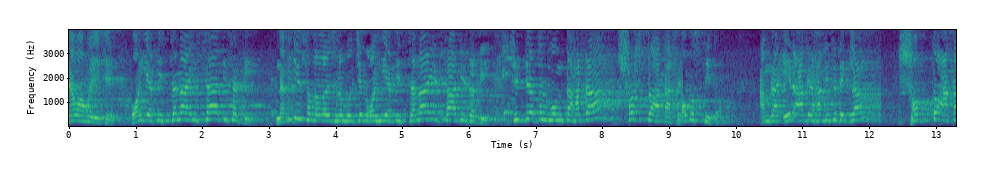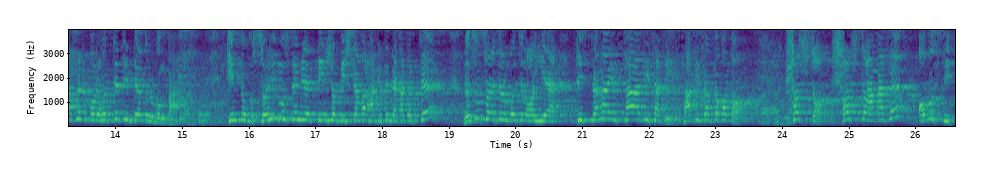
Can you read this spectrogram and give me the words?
নেওয়া হয়েছে। ওয়াহিয়া ফিসামা ইসাদিসাতি নবীজি সাল্লা সাল্লাম বলছেন ওহিয়াফি সামাই সাদিসাতি, সিদ্রাতুল মুনতাহাটা, ষষ্ঠ আকাশে অবস্থিত। আমরা এর আগের হাদিসে দেখলাম, সপ্ত আকাশের পরে হচ্ছে সিদ্ধাতুল মুনতাহা। কিন্তু সহি যে তিনশো বিশ নম্বর হাদিসে দেখা যাচ্ছে, রসুল সরাইসালাম বলছেন, ওহিয়া ফিসামাই সাদি সাতি সাদি শর্ত কত? ষষ্ঠ ষষ্ঠ আকাশে অবস্থিত।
